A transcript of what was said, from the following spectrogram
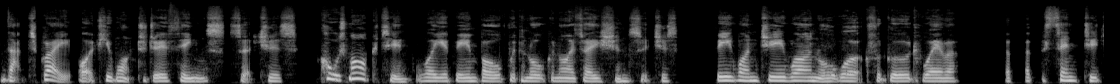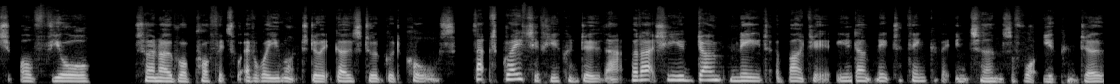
that's great. Or if you want to do things such as cause marketing, where you'd be involved with an organisation such as B1G1 or Work for Good, where a, a, a percentage of your turnover or profits, whatever way you want to do it, goes to a good cause. That's great if you can do that, but actually you don't need a budget. You don't need to think of it in terms of what you can do.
